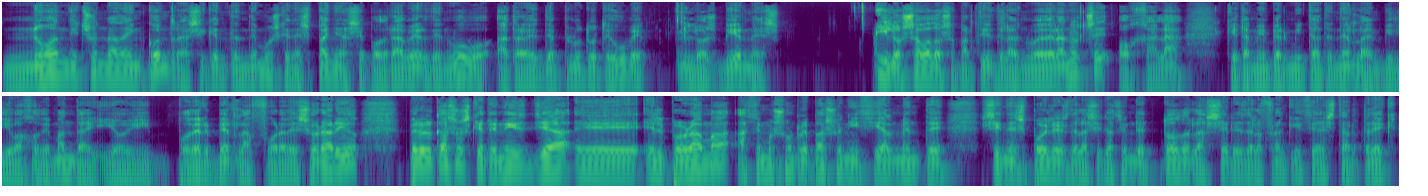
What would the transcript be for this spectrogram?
No han dicho nada en contra, así que entendemos que en España se podrá ver de nuevo a través de Pluto TV los viernes y los sábados a partir de las 9 de la noche, ojalá que también permita tenerla en vídeo bajo demanda y hoy poder verla fuera de ese horario, pero el caso es que tenéis ya eh, el programa, hacemos un repaso inicialmente sin spoilers de la situación de todas las series de la franquicia de Star Trek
